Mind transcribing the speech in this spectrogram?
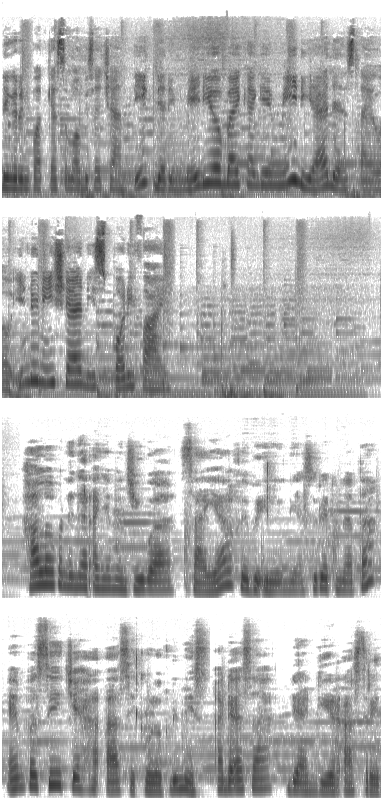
Dengerin podcast Semua Bisa Cantik dari Media by KG Media dan Stylo Indonesia di Spotify. Halo pendengar Anyaman Jiwa, saya Feby Ilinia Suryadinata, Empathy CHA Psikolog Klinis, Ada Asa, dan Dear Astrid.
